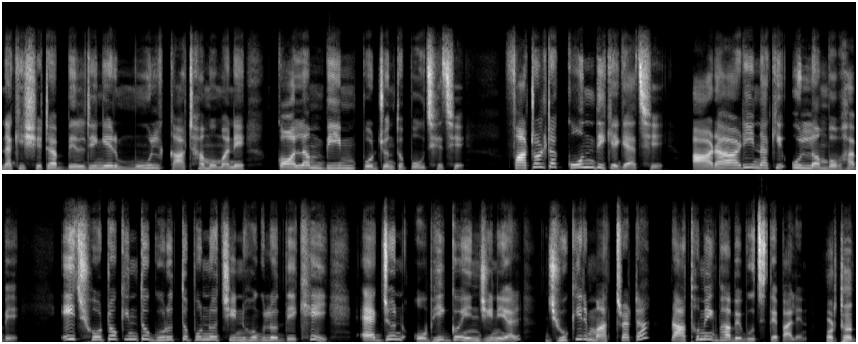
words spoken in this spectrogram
নাকি সেটা বিল্ডিংয়ের মূল কাঠামো মানে কলাম বিম পর্যন্ত পৌঁছেছে। ফাটলটা কোন দিকে গেছে আড়াআড়ি নাকি উল্লম্বভাবে? এই ছোট কিন্তু গুরুত্বপূর্ণ চিহ্নগুলো দেখেই একজন অভিজ্ঞ ইঞ্জিনিয়ার ঝুঁকির মাত্রাটা প্রাথমিকভাবে বুঝতে পারেন। অর্থাৎ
